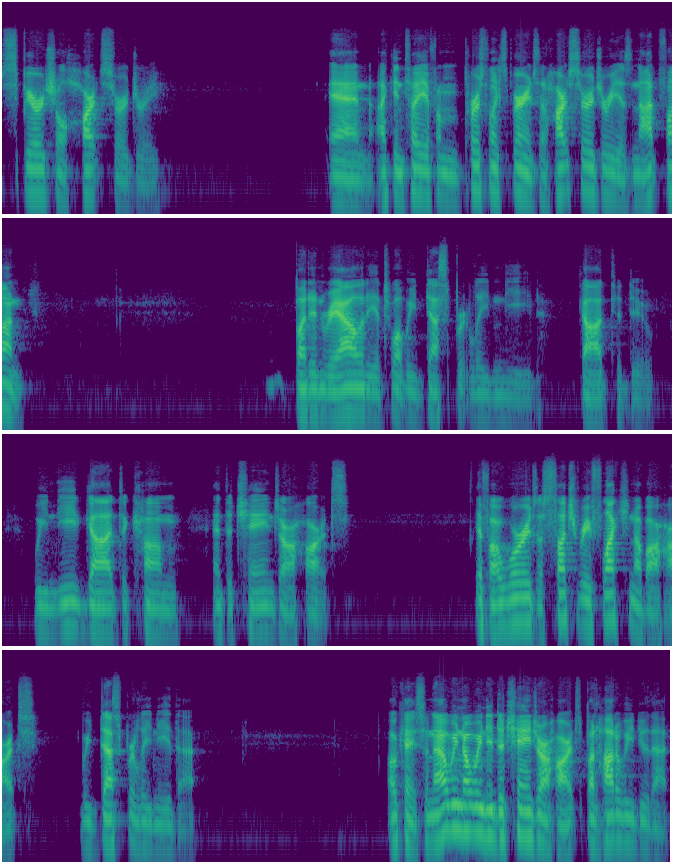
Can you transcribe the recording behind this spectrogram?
spiritual heart surgery. And I can tell you from personal experience that heart surgery is not fun. But in reality, it's what we desperately need God to do. We need God to come and to change our hearts. If our words are such a reflection of our hearts, we desperately need that. Okay, so now we know we need to change our hearts, but how do we do that?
